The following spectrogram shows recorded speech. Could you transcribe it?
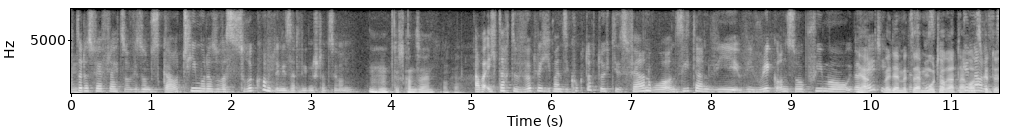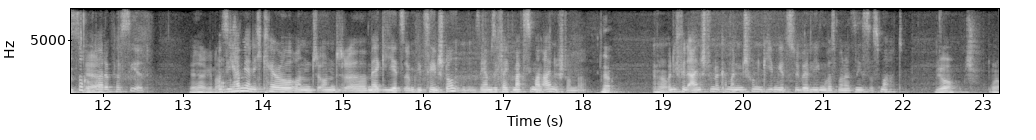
dachte, das wäre vielleicht so wie so ein Scout-Team oder sowas zurückkommt in die Satellitenstation. Mhm, das kann sein. Okay. Aber ich dachte wirklich, ich meine, sie guckt doch durch dieses Fernrohr und sieht dann, wie, wie Rick und so Primo überwältigen. weil der mit Das seinem ist Motorrad doch, da Genau, das rausgedüst ist doch wird. gerade Ja. passiert. Ja, ja, genau. Und sie haben ja nicht Carol und, und äh, Maggie jetzt irgendwie zehn Stunden. Sie haben sie vielleicht maximal eine Stunde. Ja. Ja. Und ich finde, eine Stunde kann man ihnen schon geben, jetzt zu überlegen, was man als nächstes macht. ja, ich- ja.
